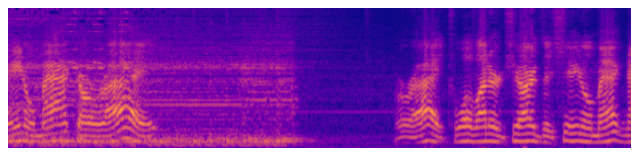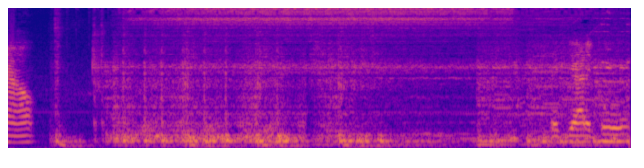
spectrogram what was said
Shane O'Mac, alright. Alright, 1,200 shards of Shane O'Mac now. They got it Cool.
